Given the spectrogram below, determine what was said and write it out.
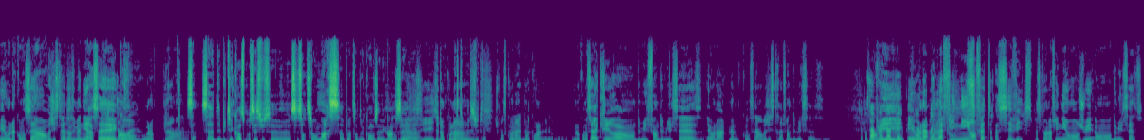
Et on a commencé à enregistrer dans une manière assez le temps, gros. ouais. On a plein. Ça, ça a débuté quand ce processus euh, C'est sorti en mars. À partir de quand vous avez Mars commencé 2018. Donc, on. Mars a, 2018. ouais. je pense qu'on a, donc on a, on a commencé à écrire en 2000, fin 2016. Et on a même commencé à enregistrer fin 2016. C'est pour ça qu'on n'a pas pris. et on a, pris on temps. fini en fait assez vite parce qu'on a fini en juillet en 2007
